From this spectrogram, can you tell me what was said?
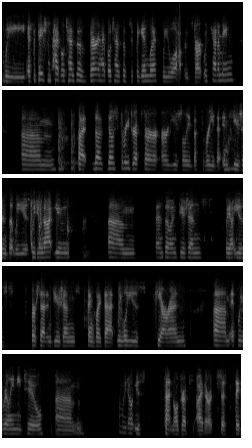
we, if the patient's hypotensive, very hypotensive to begin with, we will often start with ketamine. Um, but the, those three drips are, are usually the three the infusions that we use. We do not use um, benzo infusions. We don't use Versed infusions, things like that. We will use PRN um, if we really need to. Um, we don't use fentanyl drips either. It's just they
